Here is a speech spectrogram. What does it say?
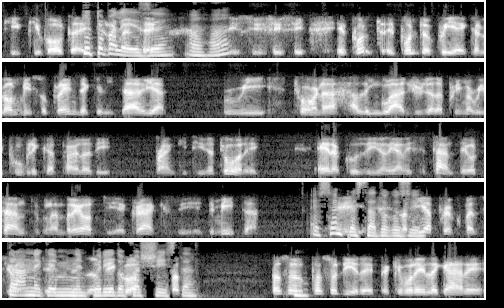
chi, chi vota è Tutto palese? Ah-ah. Sì, sì, sì, sì. Il, punto, il punto qui è che non mi sorprende che l'Italia ritorna al linguaggio della Prima Repubblica, parla di franchi tiratori. Era così negli anni 70 e 80 con Andreotti e Craxi e De Mita. È sempre E stato così, tranne che eh, nel lo periodo dico- fascista. Posso, posso dire, perché vorrei legare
